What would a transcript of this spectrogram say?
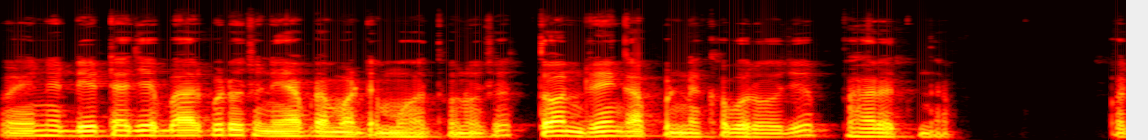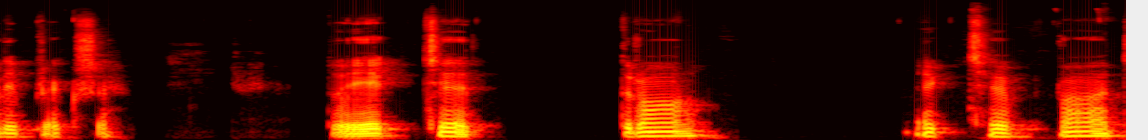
હવે એને ડેટા જે બહાર પડ્યો છે ને એ આપણા માટે મહત્વનો છે. ત્રણ રેન્ક આપણને ખબર હોય જોઈએ, ભારતના પરિપ્રેક્ષ્ય. તો એક છે ત્રણ, એક છે પાંચ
